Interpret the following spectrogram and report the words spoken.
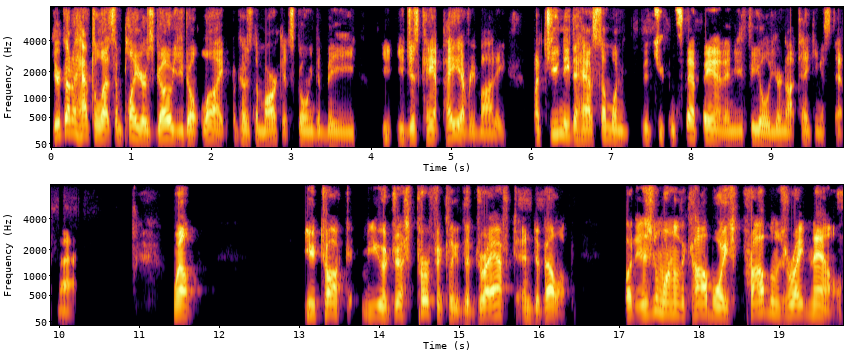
you're going to have to let some players go you don't like because the market's going to be you, you just can't pay everybody but you need to have someone that you can step in and you feel you're not taking a step back. Well you talked you addressed perfectly the draft and develop but isn't one of the cowboys problems right now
